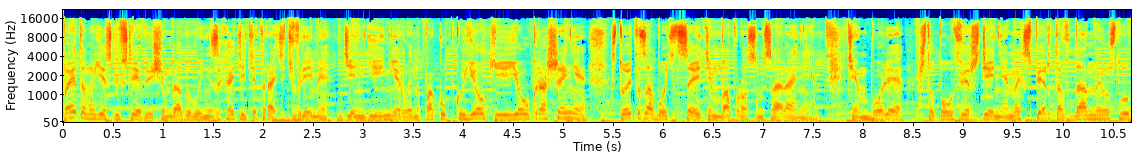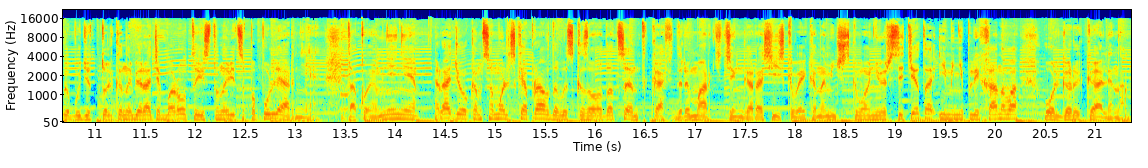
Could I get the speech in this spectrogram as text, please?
Поэтому, если в следующем году вы не захотите тратить время, деньги и нервы на покупку елки и ее украшения, стоит озаботиться этим вопросом заранее. Тем более, что по утверждениям экспертов, данная услуга будет только набирать обороты и становиться популярнее. Такое мнение радио «Комсомольская правда» высказала доцент кафедры маркетинга Российского экономического университета имени Плеханова Ольга Рыкалина.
